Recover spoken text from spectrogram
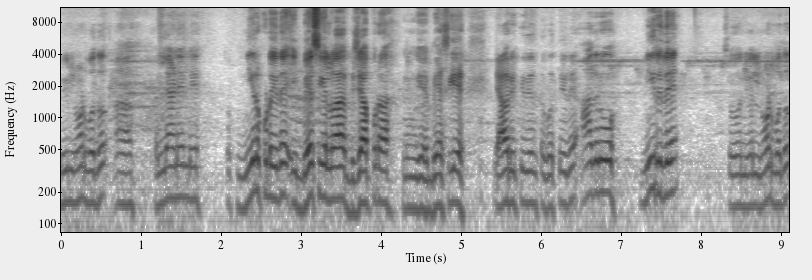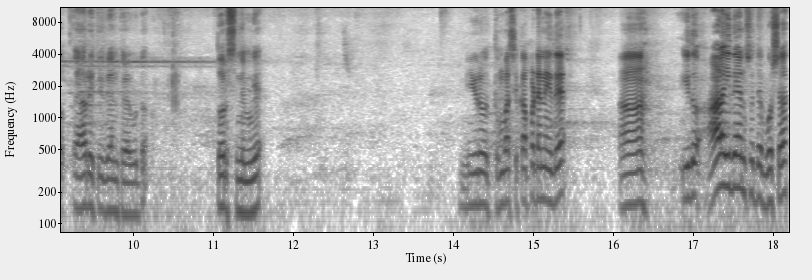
ನೀವು ಇಲ್ಲಿ ನೋಡ್ಬೋದು ಕಲ್ಯಾಣಿಯಲ್ಲಿ ಸ್ವಲ್ಪ ನೀರು ಕೂಡ ಇದೆ. ಈ ಬೇಸಿಗೆ ಅಲ್ವಾ, ಬಿಜಾಪುರ ನಿಮಗೆ ಬೇಸಿಗೆ ಯಾವ ರೀತಿ ಇದೆ ಅಂತ ಗೊತ್ತಿದೆ. ಆದರೂ ನೀರಿದೆ. ಸೊ ನೀವೆಲ್ಲಿ ನೋಡ್ಬೋದು ಯಾವ ರೀತಿ ಇದೆ ಅಂತ ಹೇಳ್ಬಿಟ್ಟು ತೋರಿಸಿ ನಿಮಗೆ. ನೀರು ತುಂಬ ಸಿಕ್ಕಾಪಟ್ಟೆನೇ ಇದೆ. ಇದು ಆಳ ಇದೆ ಅನಿಸುತ್ತೆ ಬಹುಶಃ.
